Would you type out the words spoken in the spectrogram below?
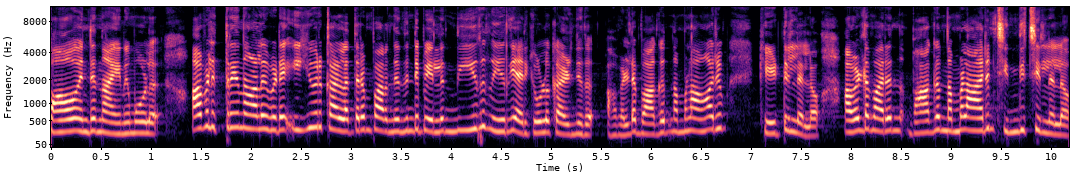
പാവം എന്റെ നയനമോൾ അവൾ ഇത്രയും നാൾ ഇവിടെ ഈ ഒരു കള്ളത്തരം പറഞ്ഞതിന്റെ പേരിൽ നീറി നീറിയായിരിക്കുള്ളൂ കഴിഞ്ഞത്. അവളുടെ ഭാഗം നമ്മൾ ആരും കേട്ടില്ലല്ലോ. അവളുടെ മരം ഭാഗം നമ്മൾ ആരും ചിന്തിച്ചില്ലല്ലോ.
